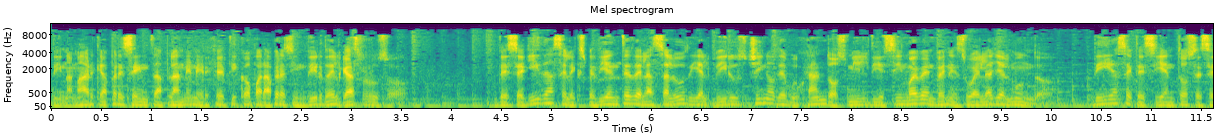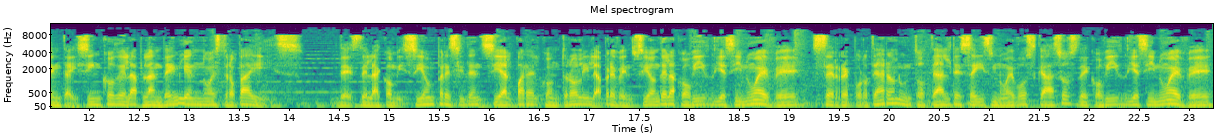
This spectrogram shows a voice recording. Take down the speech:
Dinamarca presenta plan energético para prescindir del gas ruso. De seguidas el expediente de la salud y el virus chino de Wuhan 2019 en Venezuela y el mundo. Día 765 de la pandemia en nuestro país. Desde la Comisión Presidencial para el Control y la Prevención de la COVID-19, se reportaron un total de seis nuevos casos de COVID-19,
